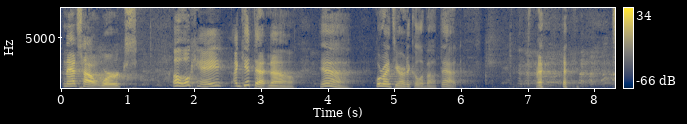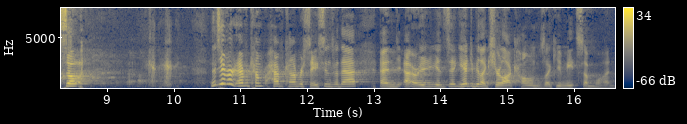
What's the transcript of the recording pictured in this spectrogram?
And that's how it works. Oh, okay. I get that now. Yeah. We'll write the article about that. so, did you ever ever come, have conversations with that? And or you have to be like Sherlock Holmes, like you meet someone,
